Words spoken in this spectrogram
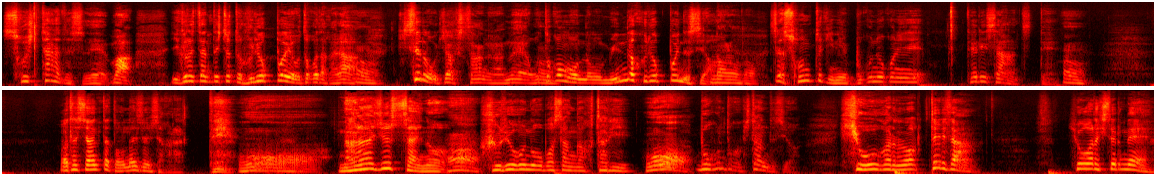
そしたらですねまあいくらちゃんってちょっと不良っぽい男だから、うん。来てるお客さんがね男も女もみんな不良っぽいんですよ、なるほど。じゃあその時に僕の横にね「テリーさん」っつってうん「私あんたと同じでしたから」っておお70歳のうん。不良のおばさんが2人僕のとこ来たんですよ。ヒョウ柄の「テリーさんヒョウ柄着てるね。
